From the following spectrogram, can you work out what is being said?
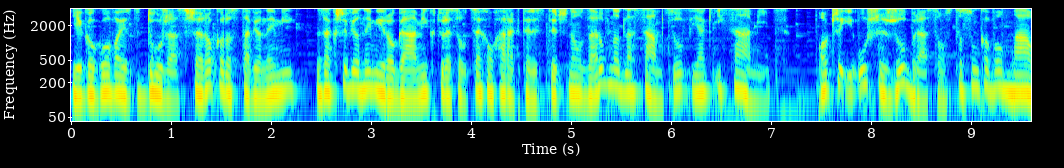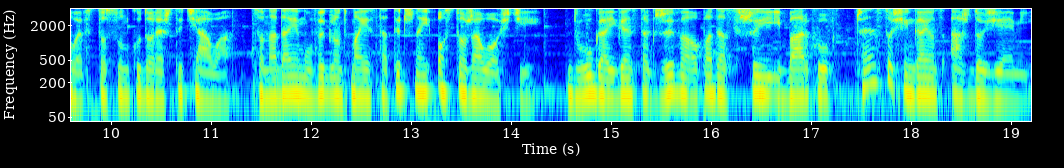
Jego głowa jest duża, z szeroko rozstawionymi, zakrzywionymi rogami, które są cechą charakterystyczną zarówno dla samców, jak i samic. Oczy i uszy żubra są stosunkowo małe w stosunku do reszty ciała, co nadaje mu wygląd majestatycznej ostórzałości. Długa i gęsta grzywa opada z szyi i barków, często sięgając aż do ziemi.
